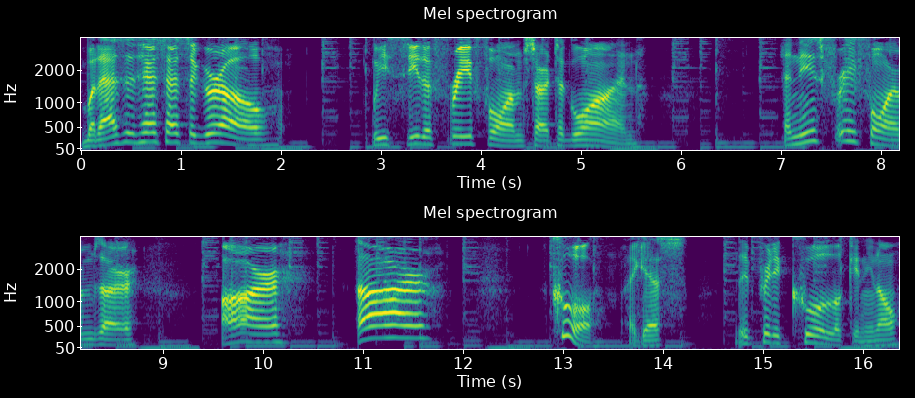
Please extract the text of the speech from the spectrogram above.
But as his hair starts to grow, we see the free forms start to go on. And these free forms are are are cool, I guess. They're pretty cool looking, you know.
